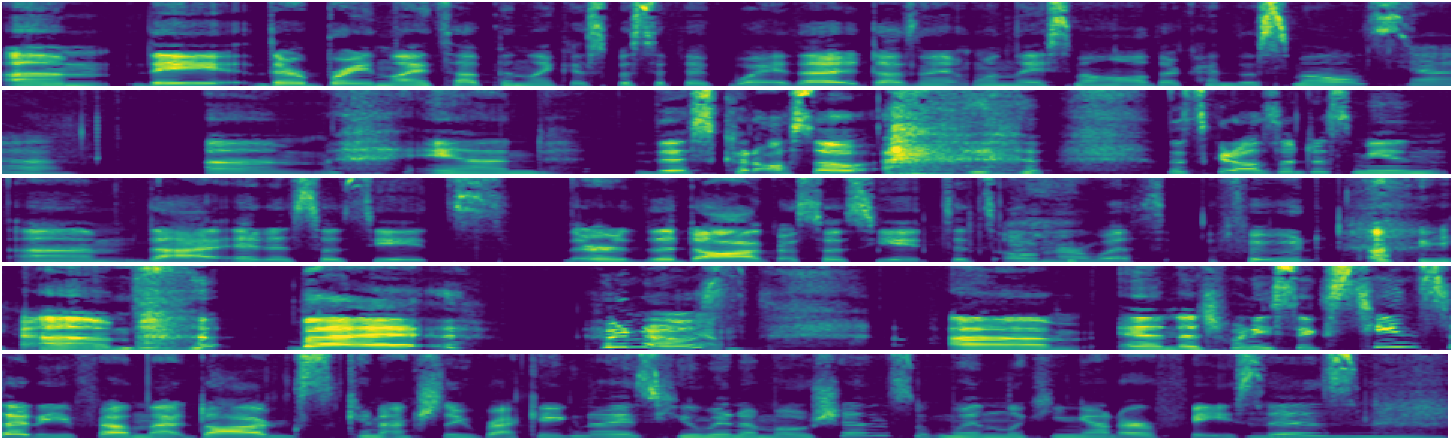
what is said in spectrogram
um, they their brain lights up in like a specific way that it doesn't when they smell other kinds of smells. yeah. Um, and this could also this could also just mean um, that it associates or the dog associates its owner with food. Oh, yeah. Um, but who knows? Um, and a 2016 study found that dogs can actually recognize human emotions when looking at our faces. Mm.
